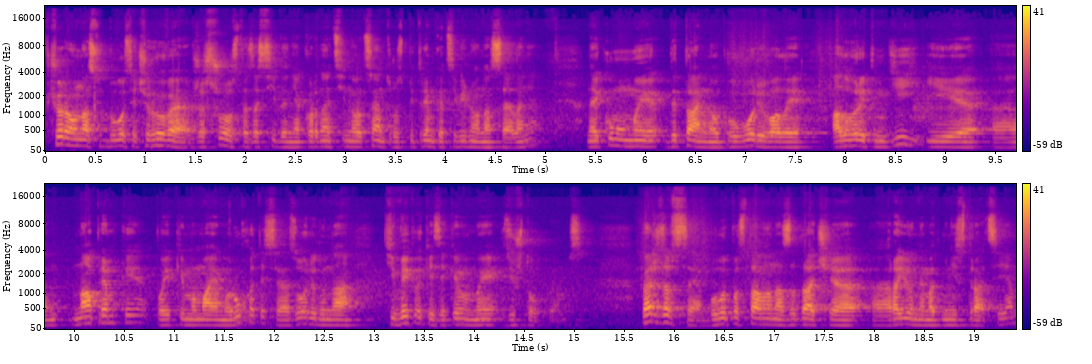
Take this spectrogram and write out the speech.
Вчора у нас відбулося чергове вже шосте засідання координаційного центру з підтримки цивільного населення, на якому ми детально обговорювали алгоритм дій і е, напрямки, по яким ми маємо рухатися з огляду на ті виклики, з якими ми зіштовхуємося. Перш за все, була поставлена задача е, районним адміністраціям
